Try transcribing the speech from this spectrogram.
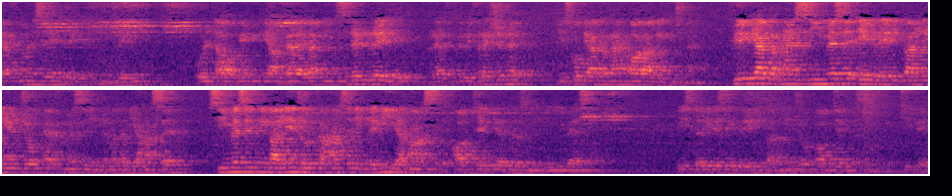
एफ़ में से निकलेगी उल्टा हो गया क्योंकि यहाँ पे आएगा इंसिडेंट रे रिफ्रेक्शन है, इसको क्या करना है? और आगे खींचना है। फिर क्या करना है? सी में से एक रे निकालनी है जो एफ़ में से निकले मतलब यहाँ से। सी में से निकालनी है जो कहाँ से निकलेगी? यहाँ से ऑब्जेक्ट के अंदर से निकलेगी, वैसा। इस तरीके से निकालनी है जो ऑब्जेक्ट में से निकलेगी ठीक है?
